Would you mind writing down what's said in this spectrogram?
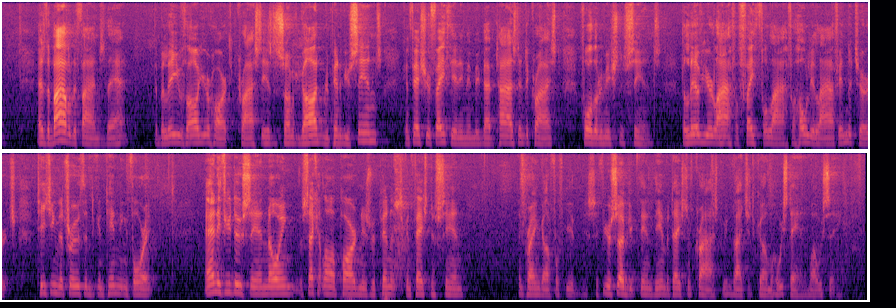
As the Bible defines that, to believe with all your heart that Christ is the Son of God, repent of your sins, confess your faith in Him, and be baptized into Christ for the remission of sins. To live your life, a faithful life, a holy life in the church, teaching the truth and contending for it. And if you do sin, knowing the second law of pardon is repentance, confession of sin, and praying God for forgiveness. If you're subject then to the invitation of Christ, we invite you to come while we stand, while we sing.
